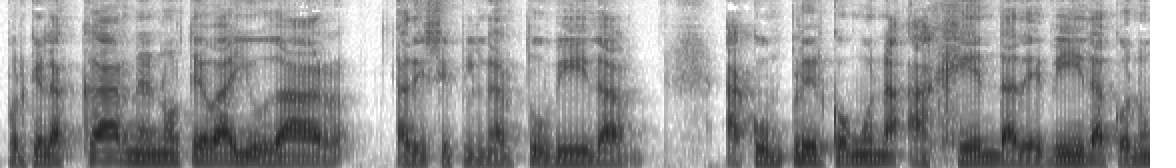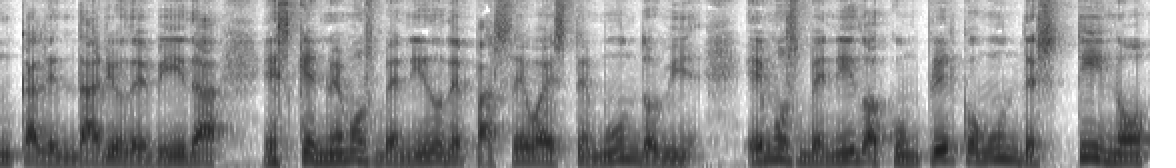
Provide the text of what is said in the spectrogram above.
porque la carne no te va a ayudar a disciplinar tu vida, a cumplir con una agenda de vida, con un calendario de vida. Es que no hemos venido de paseo a este mundo, hemos venido a cumplir con un destino,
